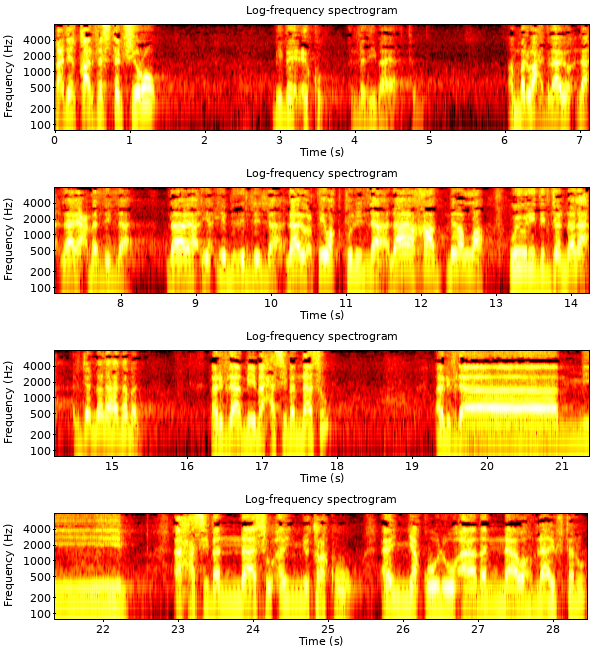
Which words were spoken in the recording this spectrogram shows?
بعدين قال فاستبشروا ببيعكم الذي بايعتم. أما الواحد لا لا, يعمل لله لا يبذل لله لا يعطي وقت لله لا يخاف من الله ويريد الجنة لا. الجنة لها ثمن. ألف لام ميم حسب الناس. ألف لام ميم. أحسب الناس أن يتركوا أن يقولوا آمنا وهم لا يفتنون.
